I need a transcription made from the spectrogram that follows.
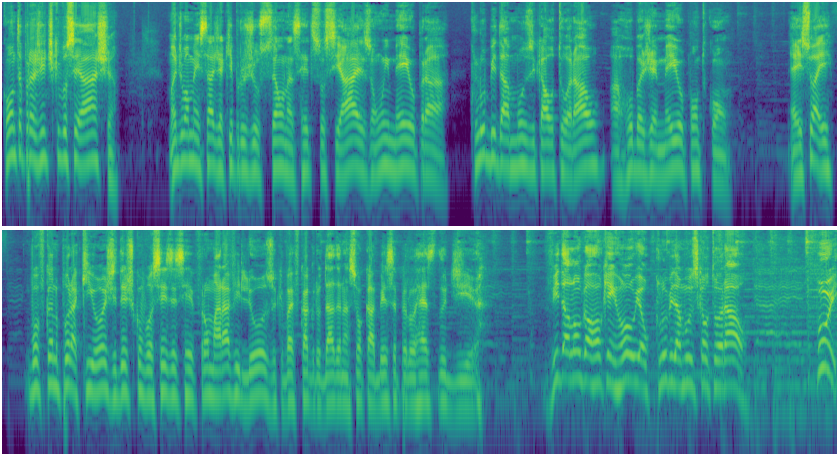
Conta pra gente o que você acha. Mande uma mensagem aqui pro Gilson nas redes sociais ou um e-mail para clube. É isso aí. Vou ficando por aqui hoje, deixo com vocês esse refrão maravilhoso que vai ficar grudado na sua cabeça pelo resto do dia. Vida longa ao rock and roll e ao clube da música autoral. Fui!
